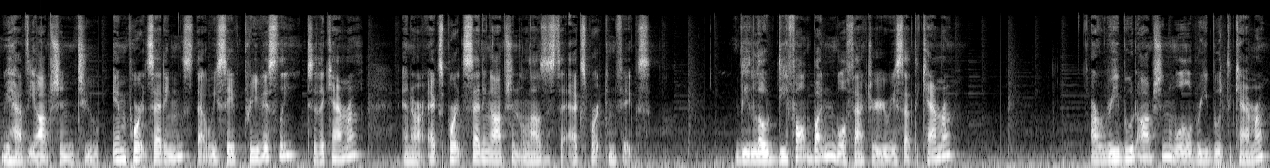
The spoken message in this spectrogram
we have the option to import settings that we saved previously to the camera, and our export setting option allows us to export configs. The load default button will factory reset the camera. Our reboot option will reboot the camera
